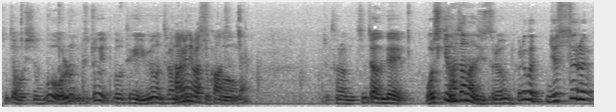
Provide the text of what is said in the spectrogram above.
진짜 멋있어. 뭐 언론 그쪽에 뭐 되게 유명한 드라마 당연히 봤을 것 어, 같은데. 그 사람 진짜 근데 멋있긴 하잖아 뉴스룸. 그리고 뉴스룸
